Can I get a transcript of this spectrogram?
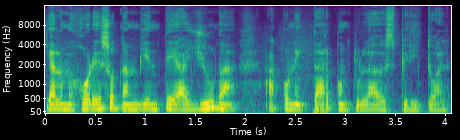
y a lo mejor eso también te ayuda a conectar con tu lado espiritual.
